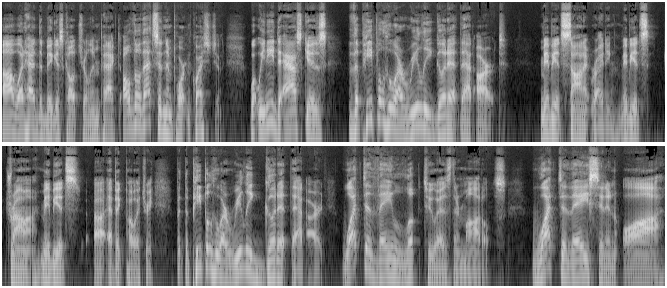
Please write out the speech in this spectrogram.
uh, what had the biggest cultural impact? Although that's an important question. What we need to ask is the people who are really good at that art. Maybe it's sonnet writing, maybe it's drama, maybe it's uh, epic poetry. But the people who are really good at that art, what do they look to as their models? What do they sit in awe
